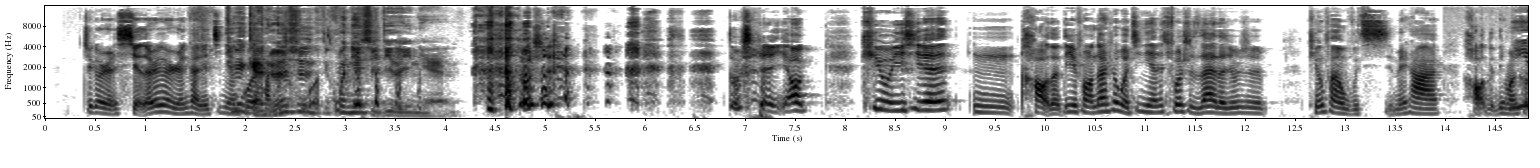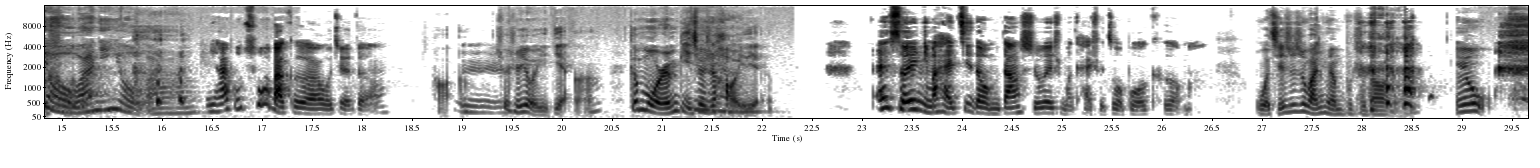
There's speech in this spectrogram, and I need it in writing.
这个人写的这个人感觉今年过得还不感觉是错，欢天喜地的一年，都是都是要 Q 一些嗯好的地方，但是我今年说实在的，就是平凡无奇，没啥好的地方你可说的。有啊，你有啊，你还不错吧，哥？我觉得，好，嗯，确实有一点啊，跟某人比确实好一点。哎，所以你们还记得我们当时为什么开始做播客吗？我其实是完全不知道的，因为我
